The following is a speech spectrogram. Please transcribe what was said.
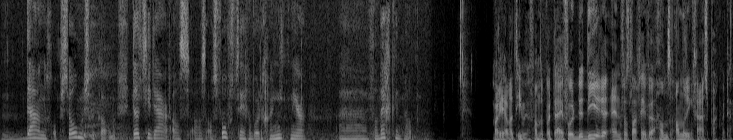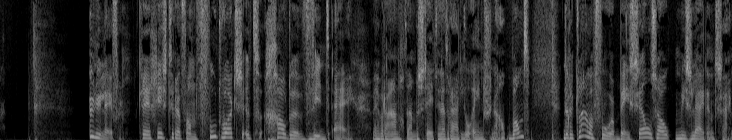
zodanig op stoom is gekomen... dat je daar als, als, als volksvertegenwoordiger niet meer uh, van weg kunt lopen. Marianne Thieme van de Partij voor de Dieren... en verslaggever Hans Andringa sprak met haar. Unilever kreeg gisteren van Foodwatch het gouden windei. We hebben er aandacht aan besteed in het Radio 1-journaal. Want de reclame voor B-cel zou misleidend zijn.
